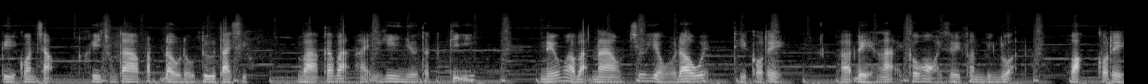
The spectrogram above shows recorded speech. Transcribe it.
kỳ quan trọng khi chúng ta bắt đầu đầu tư tài xỉu. Và các bạn hãy ghi nhớ thật kỹ. Nếu mà bạn nào chưa hiểu ở đâu ấy, thì có thể à, để lại câu hỏi dưới phần bình luận hoặc có thể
